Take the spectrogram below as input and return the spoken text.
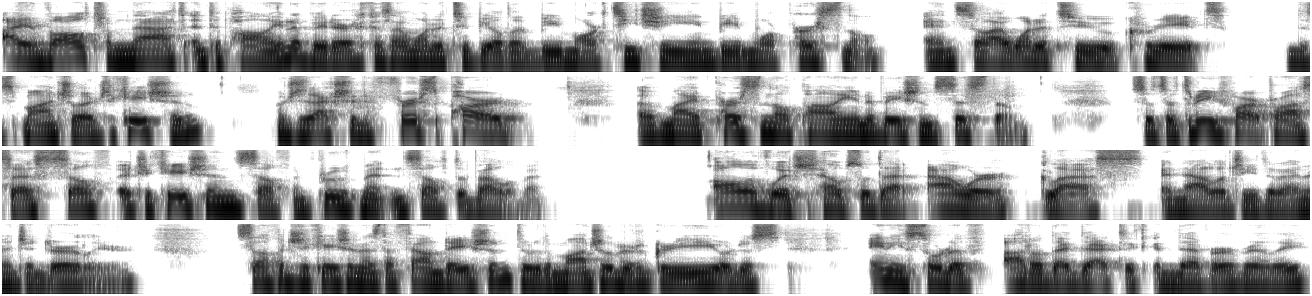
I evolved from that into Poly Innovator because I wanted to be able to be more teachy and be more personal. And so I wanted to create this modular education, which is actually the first part of my personal poly innovation system. So it's a three part process self education, self improvement, and self development, all of which helps with that hourglass analogy that I mentioned earlier. Self education as the foundation through the modular degree or just any sort of autodidactic endeavor, really.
